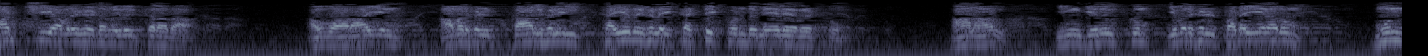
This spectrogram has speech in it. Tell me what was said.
ஆட்சி அவர்களிடம் இருக்கிறதா? அவ்வாறாயின் அவர்கள் கால்களில் கயிறுகளை கட்டிக்கொண்டு மேலேறட்டும் ஆனால் இங்கிருக்கும் இவர்கள் படையினரும் முன்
